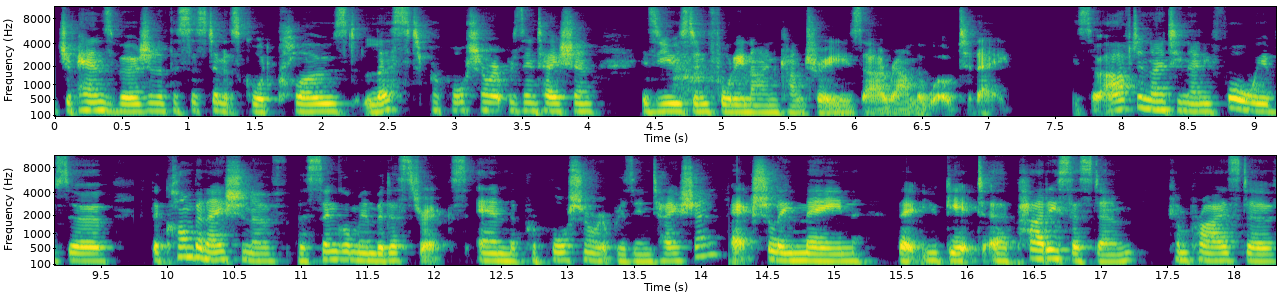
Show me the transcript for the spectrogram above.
Japan's version of the system, it's called closed list proportional representation, is used in 49 countries uh, around the world today. So after 1994, we observe the combination of the single member districts and the proportional representation actually mean that you get a party system comprised of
